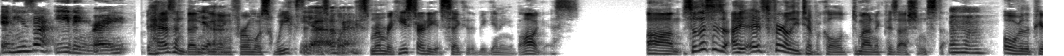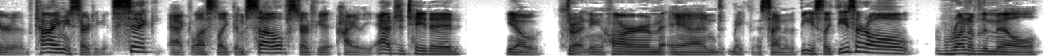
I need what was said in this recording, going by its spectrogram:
And he's not eating, right? hasn't been Yeah. eating for almost weeks at Yeah, this point. okay. remember, he started to get sick at the beginning of August. Um, so this is it's fairly typical demonic possession stuff. hmm Over the period of time, you start to get sick, act less like themselves, start to get highly agitated, you know, threatening harm and making a sign of the beast. Like these are all run of the mill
